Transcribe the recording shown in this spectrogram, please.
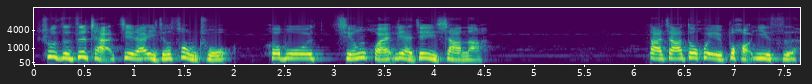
数字资产既然已经送出。何不情怀链接一下呢？大家都会不好意思，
